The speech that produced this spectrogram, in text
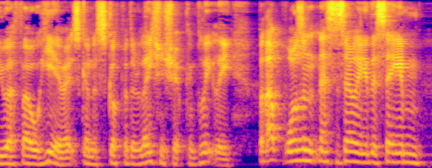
UFO here, it's going to scupper the relationship completely. But that wasn't necessarily the same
